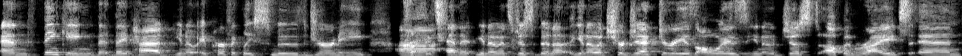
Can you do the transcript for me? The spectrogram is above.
and thinking that they've had, you know, a perfectly smooth journey. Uh, right. And it, you know, it's just been a, you know, a trajectory is always, you know, just up and right. And,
